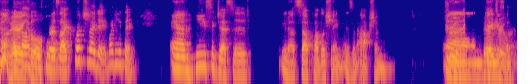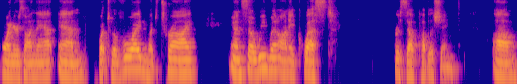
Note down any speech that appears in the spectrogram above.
I Very called cool. Christopher, It's like, what should I do? What do you think? And he suggested, you know, self-publishing is an option. True. And Very gave me true. some pointers on that and what to avoid and what to try. And so we went on a quest for self-publishing. Um,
